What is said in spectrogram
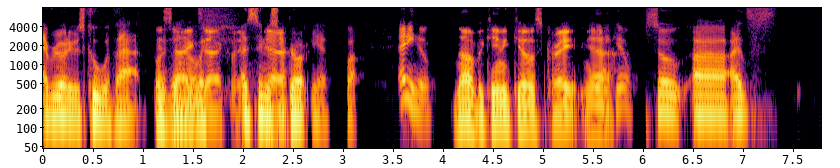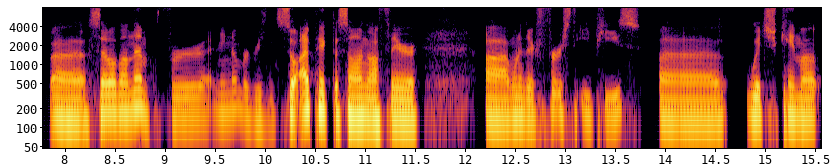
everybody was cool with that but you know, exactly. like, exactly. as soon as yeah. girl yeah but anywho No, Bikini Kill is great. Bikini Yeah. Kill. so uh i uh settled on them for any number of reasons so i picked a song off their uh one of their first eps uh which came out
